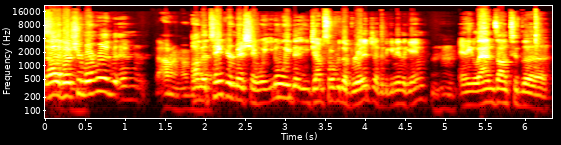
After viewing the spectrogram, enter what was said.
No, don't you remember in- I don't remember on the that. tanker mission when you know when he, he jumps over the bridge at the beginning of the game Mhm. and he lands onto the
